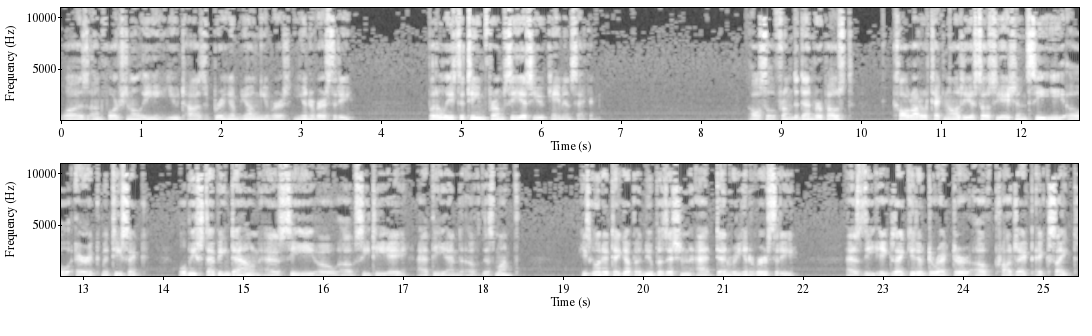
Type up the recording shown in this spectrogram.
was unfortunately Utah's Brigham Young University, but at least a team from CSU came in second. Also from the Denver Post, Colorado Technology Association CEO Eric Mitisek will be stepping down as CEO of CTA at the end of this month. He's going to take up a new position at Denver University as the Executive Director of Project X-ITE,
